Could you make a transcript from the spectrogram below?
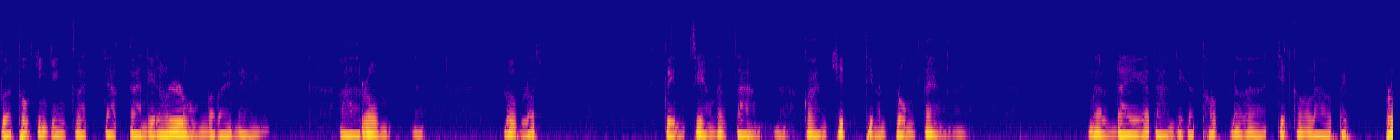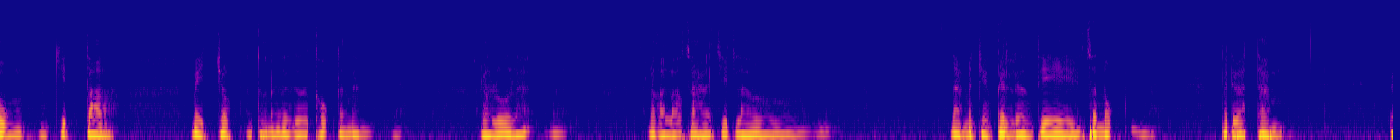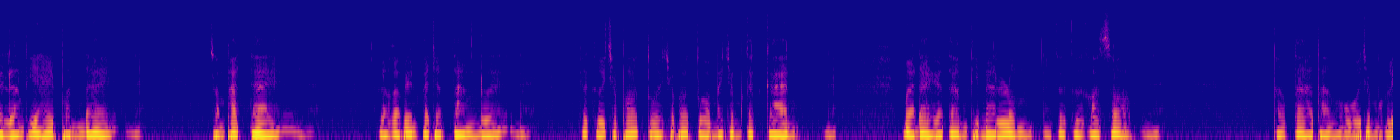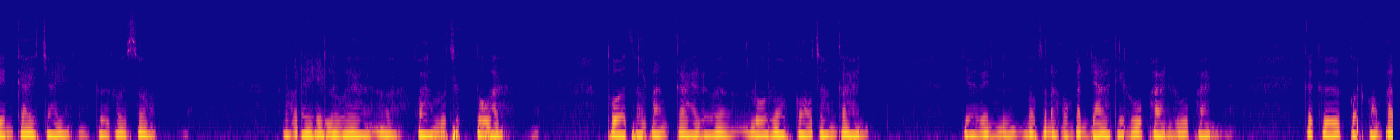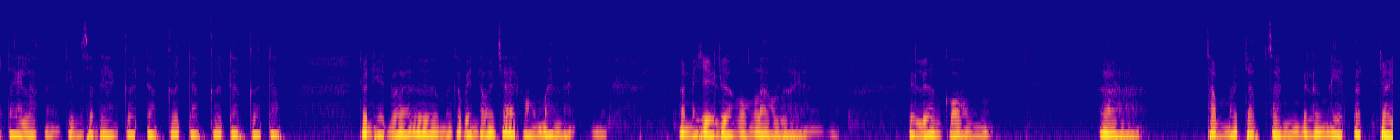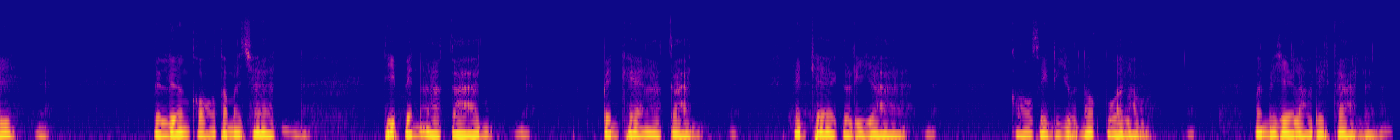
ตัวทุกข์จริง ๆ เกิดจากการที่เราหลงเข้าไปในอารมณ์นะรูปรส กลิ่นเสียงต่างๆนะความคิดที่มันปรุงแต่งนะเมื่อใดก็ตามที่กระทบแล้วก็จิตของเราไปปรุงนะคิดต่อไม่จบนะตรงนั้นก็คือทุกข์ทั้งนั้นนะเรารู้แล้วนะเราก็รักษาจิตเรานะมันจึงเป็นเรื่องที่สนุกนะปฏิบัติธรรม เป็นเรื่องที่ให้ผลได้นะสัมผัสได้นะแล้วก็เป็นปัจจตังด้วยนะก็คือเฉพาะตัวเฉพาะตัวไม่จำกัดการ เมื่อใดก็ตามที่มาลมนะก็คือข้อสอบนะทางตาทางหูจมูกเลิ้นกายใจนะคือข้อสอบนะเราก็ได้เห็นแล้วว่าความรู้สึกตัวนะตัวสารพังกายหรือว่ารู้รอบกองสังขารที่เป็นลักษณะของปัญญาที่รู้ผ่านรู้ผ่านนะก็คือกฎของพระไตรลักษณ์ที่มันแสดงเกิดดับเกิดดับเกิดดับเกิดดับ จนเห็นว่าเออมันก็เป็นธรรมชาติของมันนะมันไม่ใช่เรื่องของเราเลย เป็นเรื่องของ ธรรมจัดสรรเป็นเรื่องเหตุปัจจัยนะเป็นเรื่องของธรรมชาตินะที่เป็นอาการนะเป็นแค่อาการนะเป็นแค่กริยานะของสิ่งที่อยู่นอกตัวเรานะมันไม่ใช่เราเด็ดขาดเลยนะ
